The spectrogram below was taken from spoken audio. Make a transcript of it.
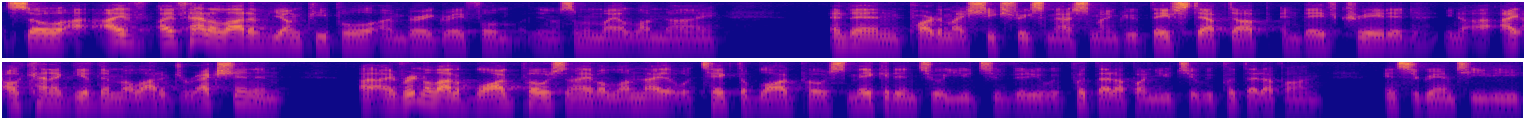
So I've I've had a lot of young people. I'm very grateful. You know, some of my alumni, and then part of my Sheeks Freaks Mastermind group. They've stepped up and they've created. You know, I, I'll kind of give them a lot of direction and I've written a lot of blog posts and I have alumni that will take the blog posts, make it into a YouTube video. We put that up on YouTube. We put that up on Instagram TV.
